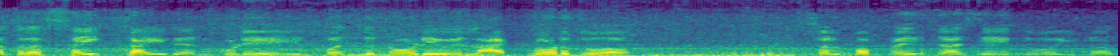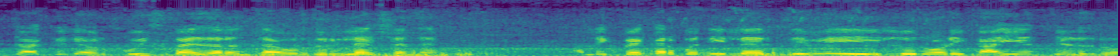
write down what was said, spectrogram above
ಮಾತ್ರ ಸೈಕ್ ಇದೆ ಅನ್ಕೊಳ್ಳಿ. ಇಲ್ಲಿ ಬಂದು ನೋಡಿ ಲಾಟ್ ನೋಡಿದ್ವು ಸ್ವಲ್ಪ ಪ್ರೈಸ್ ಜಾಸ್ತಿ ಆಯಿತು. ಇನ್ನೊಂದು ಜಾಗದಲ್ಲಿ ಅವ್ರು ಕುಯಿಸ್ತಾ ಇದಾರಂತೆ ಅವ್ರದ್ದು ರಿಲೇಷನ್ ಅಲ್ಲಿಗೆ ಬೇಕಾದ್ರೆ ಬನ್ನಿ, ಇಲ್ಲೇ ಇರ್ತೀವಿ. ಇಲ್ಲೂ ನೋಡಿ ಕಾಯಿ ಅಂತ ಹೇಳಿದ್ರು.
